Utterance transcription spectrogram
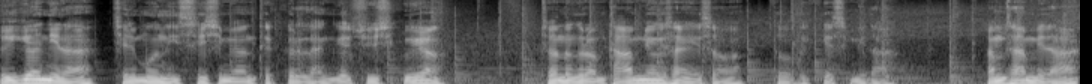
의견이나 질문 있으시면 댓글 남겨주시고요. 저는 그럼 다음 영상에서 또 뵙겠습니다. 감사합니다.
